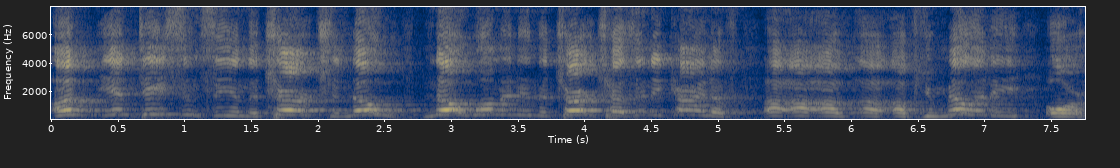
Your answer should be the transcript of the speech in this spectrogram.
un- indecency in the church, and no, no woman in the church has any kind of, uh, uh of, uh, of humility or,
